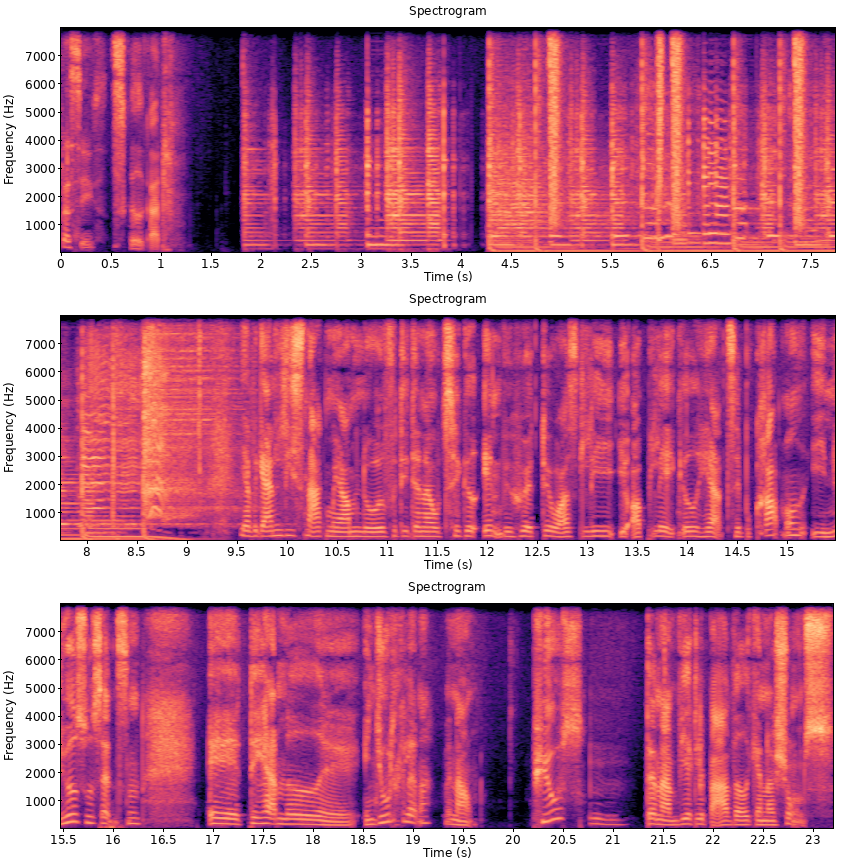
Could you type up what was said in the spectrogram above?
Præcis. Skide godt. Jeg vil gerne lige snakke mere om noget, fordi den er jo tækket ind. Vi hørte det jo også lige i oplægget her til programmet i nyhedsudsendelsen. Øh, det her med øh, en julekalender med navn Pius. Mm. Den har virkelig bare været generations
